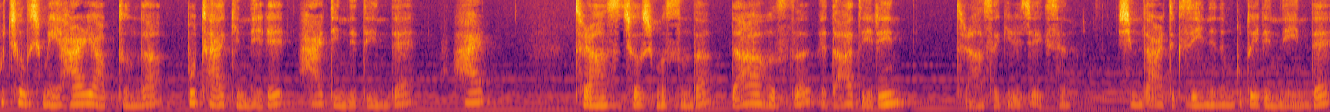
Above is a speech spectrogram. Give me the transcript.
Bu çalışmayı her yaptığında bu telkinleri her dinlediğinde her trans çalışmasında daha hızlı ve daha derin transa gireceksin. Şimdi artık zihninin bu derinliğinde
